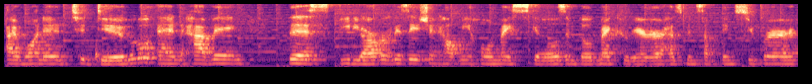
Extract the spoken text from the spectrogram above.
I wanted to do and having this BDR organization help me hone my skills and build my career has been something super,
